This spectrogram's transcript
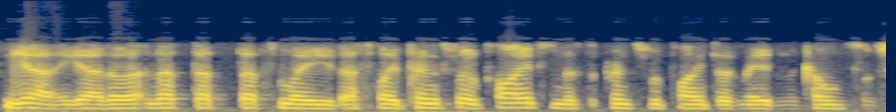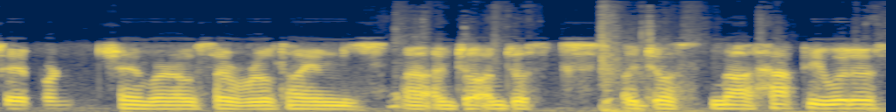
Yeah, yeah, that, that that's my that's my principal point, and it's the principal point I've made in the council chamber, chamber now several times. Uh, I'm, ju- I'm just I'm just not happy with it,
